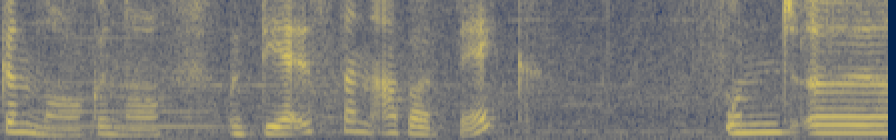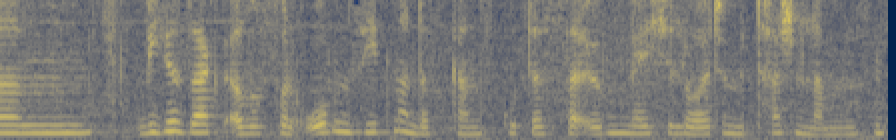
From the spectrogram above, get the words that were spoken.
Genau, genau. Und der ist dann aber weg. Und ähm, wie gesagt, also von oben sieht man das ganz gut, dass da irgendwelche Leute mit Taschenlampen sind,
